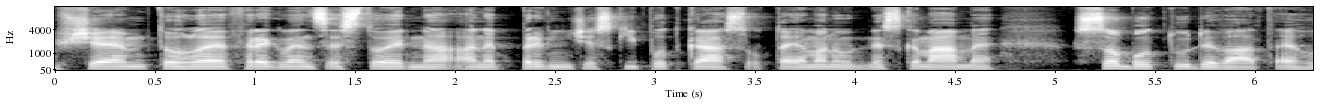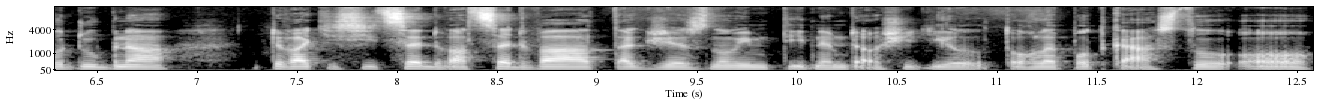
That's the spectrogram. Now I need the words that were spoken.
všem, tohle je Frekvence 101 a ne první český podcast o Tajvanu. Dneska máme sobotu 9. dubna 2022, takže s novým týdnem další díl tohle podcastu o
